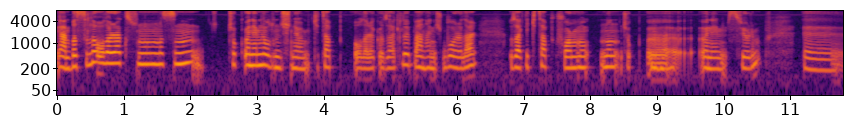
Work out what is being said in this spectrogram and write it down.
yani basılı olarak sunulmasının çok önemli olduğunu düşünüyorum. Kitap olarak özellikle ben hani bu aralar özellikle kitap formunun çok e, önemsiyorum. E,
